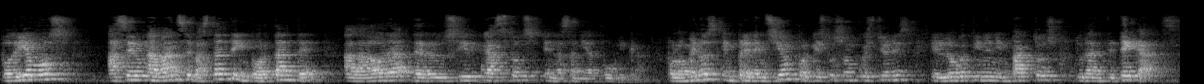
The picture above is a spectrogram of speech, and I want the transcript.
podríamos hacer un avance bastante importante a la hora de reducir gastos en la sanidad pública. Por lo menos en prevención, porque estos son cuestiones que luego tienen impactos durante décadas.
